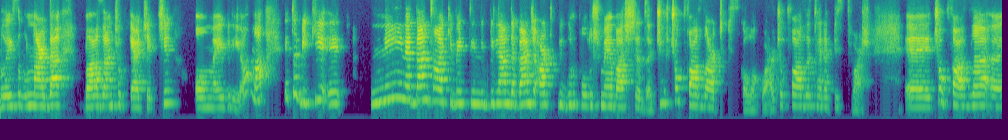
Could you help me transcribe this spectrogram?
Dolayısıyla bunlar da bazen çok gerçekçi olmayabiliyor ama e, tabii ki e, neyi neden takip ettiğini bilen de bence artık bir grup oluşmaya başladı. Çünkü çok fazla artık psikolog var, çok fazla terapist var, e, çok fazla e,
